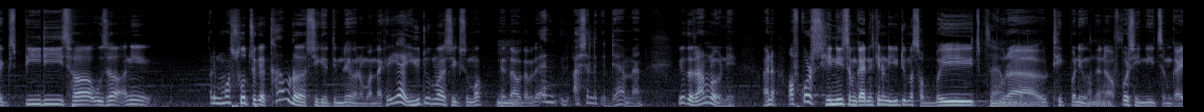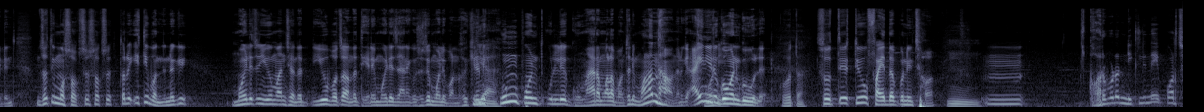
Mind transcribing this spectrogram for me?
लाइक स्पिडी छ ऊ छ अनि अनि म सोध्छु क्या कहाँबाट सिक्यो तिमीले भनेर भन्दाखेरि या युट्युबमा सिक्छु म यताउता भन्दा। And I like damn man यो त राम्रो हो नि। होइन? Of course he need some guidance किनभने युट्युबमा सबै कुरा ठिक पनि हुँदैन। Of course he need some guidance जति म सक्छु सक्छु। तर यति भन्दिनँ कि मैले चाहिँ यो मान्छेभन्दा यो बच्चाभन्दा धेरै मैले जानेको छु चाहिँ मैले भन्नु सक्छु। किनभने. कुन पोइन्ट उसले घुमाएर मलाई भन्छ नि मलाई पनि थाहा हुँदैन कि I need go and Google हो त। सो त्यो त्यो फाइदा पनि छ। घरबाट निक्लिनै पर्छ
